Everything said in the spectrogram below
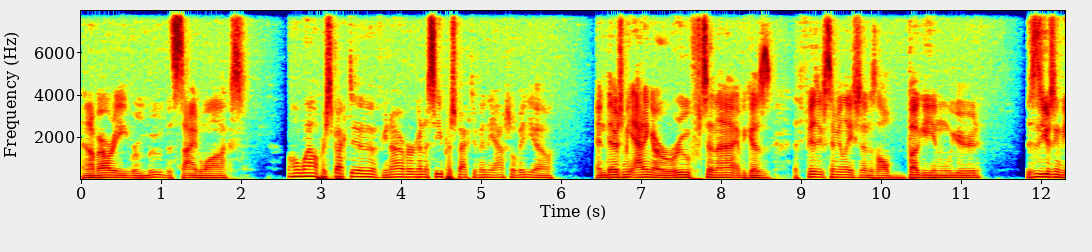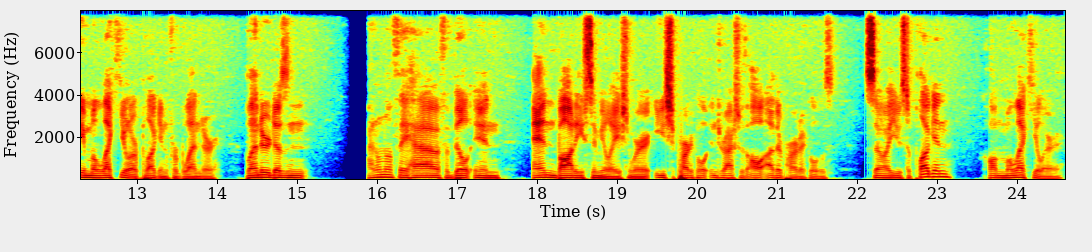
and I've already removed the sidewalks. Oh wow, perspective. You're never to see perspective in the actual video. And there's me adding a roof to that because the physics simulation is all buggy and weird. This is using the molecular plugin for Blender. Blender doesn't I don't know if they have a built-in n-body simulation where each particle interacts with all other particles so I used a plugin called Molecular,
